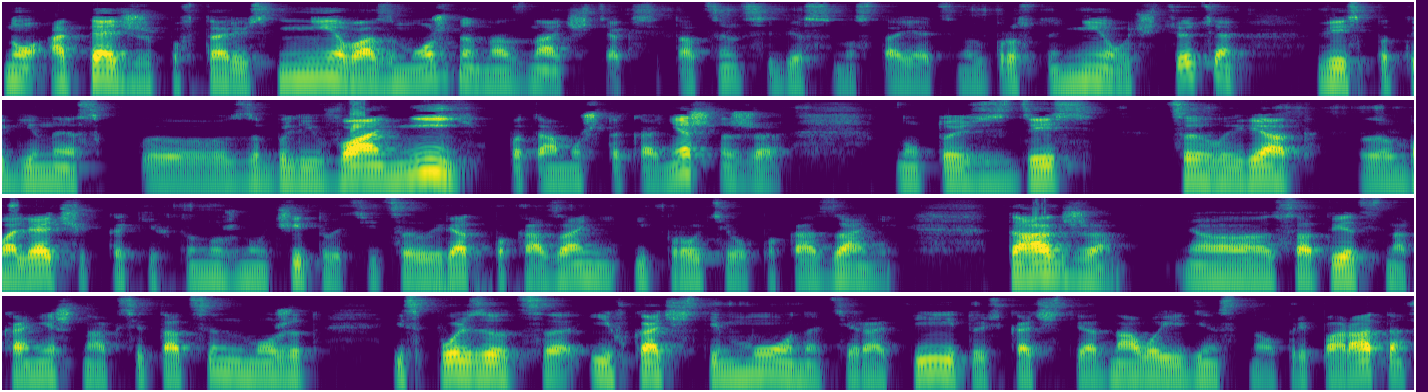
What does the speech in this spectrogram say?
Но, опять же, повторюсь, невозможно назначить окситоцин себе самостоятельно. Вы просто не учтете весь патогенез э, заболеваний, потому что, конечно же, ну, то есть здесь целый ряд э, болячек каких-то нужно учитывать и целый ряд показаний и противопоказаний. Также, а, соответственно, конечно, окситоцин может использоваться и в качестве монотерапии, то есть в качестве одного единственного препарата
